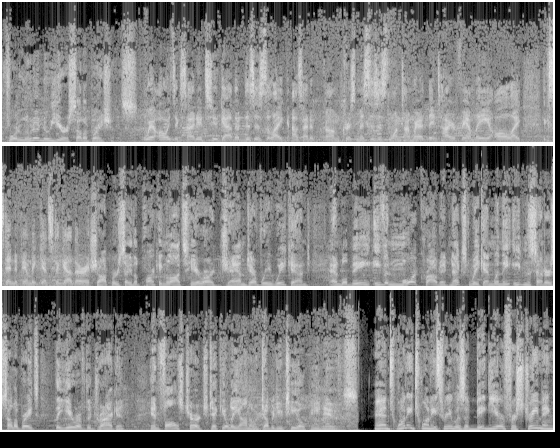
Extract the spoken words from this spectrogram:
for Lunar New Year celebrations. We're always excited to gather. This is like outside of um, Christmas. This is the one time where the entire family, all like extended family, gets together together. Shoppers say the parking lots here are jammed every weekend and will be even more crowded next weekend when the Eden Center celebrates the Year of the Dragon. In Falls Church, Dick Uliano, WTOP News. And 2023 was a big year for streaming.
